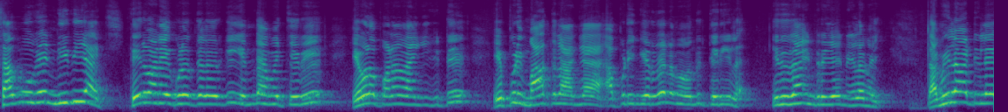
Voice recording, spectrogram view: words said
சமூக நிதி ஆட்சி. தேர்வாணைய குழு எந்த அமைச்சர் எவ்வளோ பணம் வாங்கிக்கிட்டு எப்படி மாற்றுறாங்க அப்படிங்கிறத நம்ம வந்து தெரியல. இதுதான் இன்றைய நிலைமை. தமிழ்நாட்டிலே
